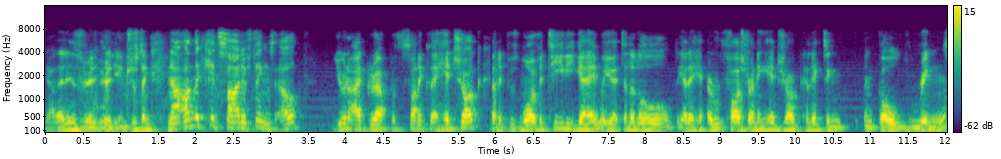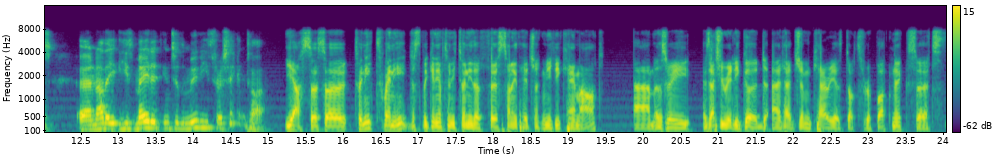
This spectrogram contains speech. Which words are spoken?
Yeah, that is really, really interesting. Now, on the kids' side of things, Al, you and I grew up with Sonic the Hedgehog, but it was more of a TV game where you had a little, you had a, a fast-running hedgehog collecting gold rings. Uh, now he's made it into the movies for a second time. Yeah, so so 2020, just beginning of 2020, the first Sonic the Hedgehog movie came out. Um, it was really, it was actually really good. It had Jim Carrey as Dr. Robotnik, so it's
